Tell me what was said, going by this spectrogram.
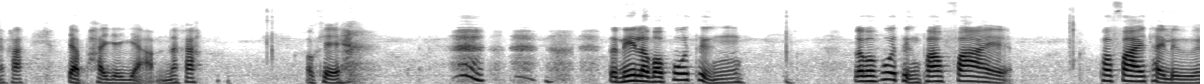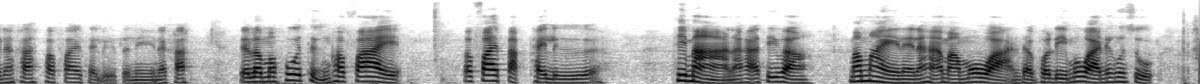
นะคะ จะพยายามนะคะ โอเค ตอนนี้เรามาพูดถึง เรามาพูดถึงผ้าฝ้ายผ้าฝ้ายไทยลือนะคะผ้าฝ้ายไทยลือตัวนี้นะคะ เดี๋ยวเรามาพูดถึงผ้าฝ้ายผ้าฝ้ายปักไทยลือที่มานะคะ ที่ว่ามาใหม่เลยนะคะ มาเมื่อวาน แต่พอดีเมื่อวานนี้คุณสุ ข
